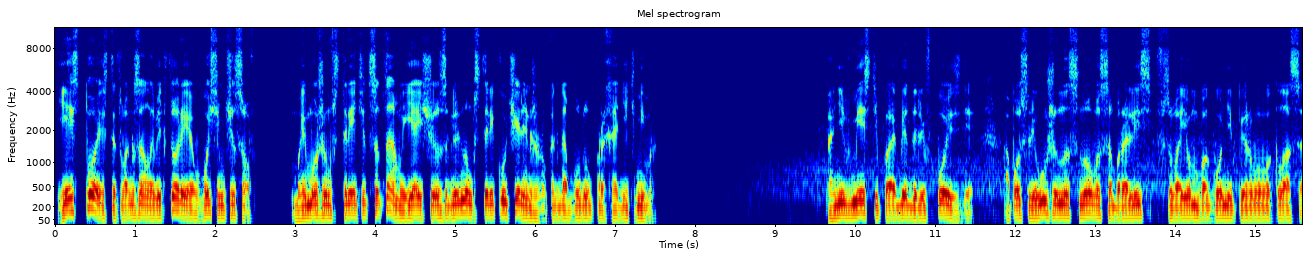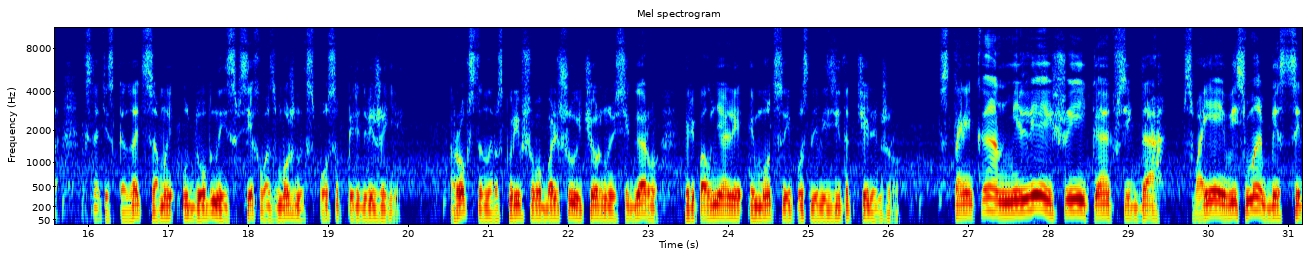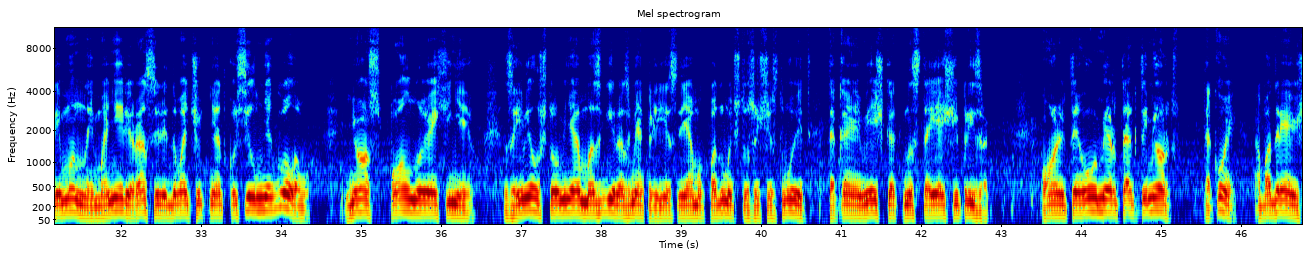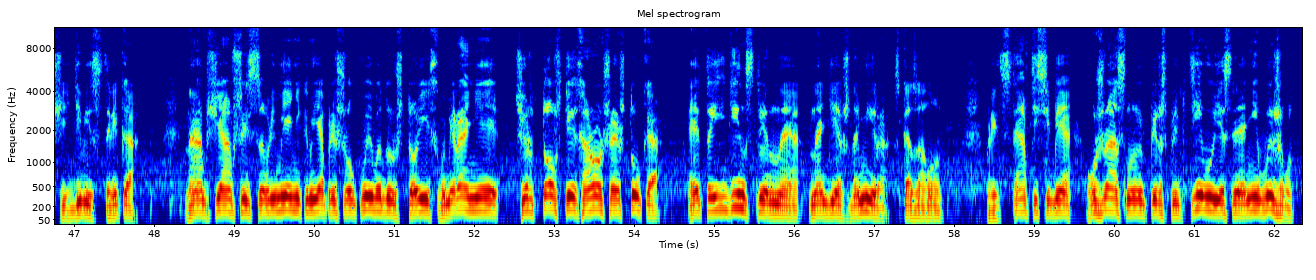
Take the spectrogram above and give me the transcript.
Есть поезд от вокзала Виктория в восемь часов. Мы можем встретиться там, и я еще загляну к старику-челленджеру, когда буду проходить мимо. Они вместе пообедали в поезде, а после ужина снова собрались в своем вагоне первого класса, кстати сказать, самый удобный из всех возможных способ передвижения. Рокстона, раскурившего большую черную сигару, переполняли эмоции после визита к Челленджеру. «Старикан милейший, как всегда. В своей весьма бесцеремонной манере раз или два чуть не откусил мне голову. Нес полную ахинею. Заявил, что у меня мозги размякли, если я мог подумать, что существует такая вещь, как настоящий призрак. «Коль ты умер, так ты мертв». Такой ободряющий девиз старика. Наобщавшись с современниками, я пришел к выводу, что их вымирание — чертовски хорошая штука. «Это единственная надежда мира», — сказал он. «Представьте себе ужасную перспективу, если они выживут.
